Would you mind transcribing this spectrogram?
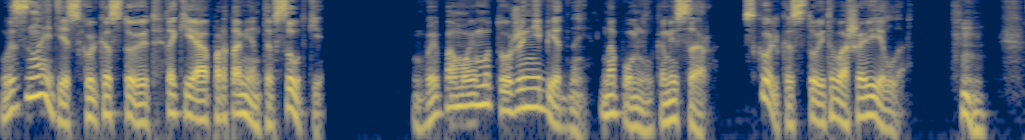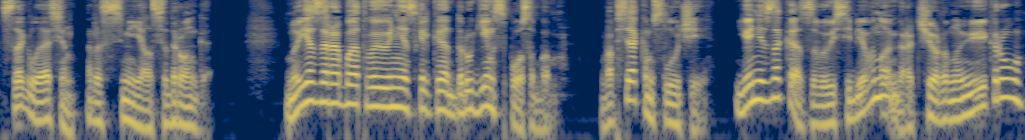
Вы знаете, сколько стоят такие апартаменты в сутки?» «Вы, по-моему, тоже не бедный», — напомнил комиссар. «Сколько стоит ваша вилла?» «Хм, согласен», — рассмеялся Дронга. «Но я зарабатываю несколько другим способом. Во всяком случае, я не заказываю себе в номер черную икру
